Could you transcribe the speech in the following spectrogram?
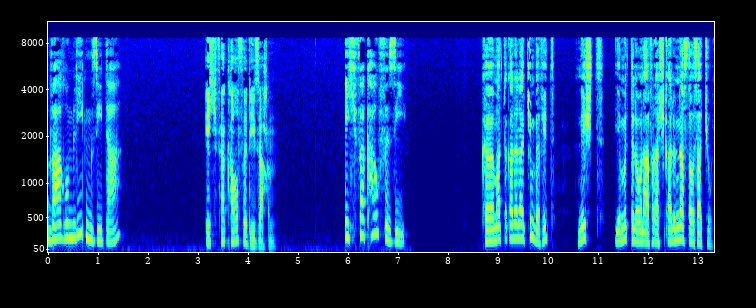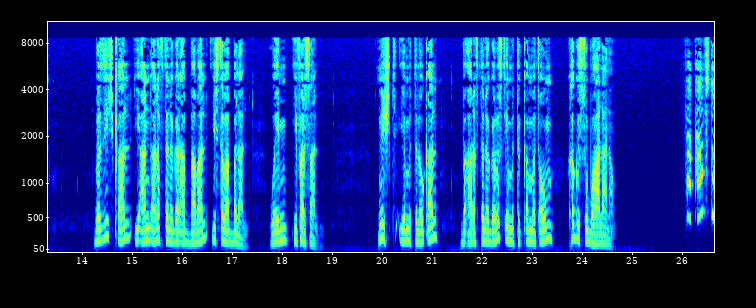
Warum liegen sie da? Ich verkaufe die Sachen. Ich verkaufe sie. ከማጠቃለላችን በፊት ንሽት የምትለውን አፍራሽ ቃል እናስታውሳችሁ። በዚህች ቃል የአንድ አረፍተ ነገር አባባል ይስተባበላል ወይም ይፈርሳል። ንሽት የምትለው ቃል በአረፍተ ነገር ውስጥ የምትቀመጠውም ከግሱ በኋላ ነው። Verkaufst du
